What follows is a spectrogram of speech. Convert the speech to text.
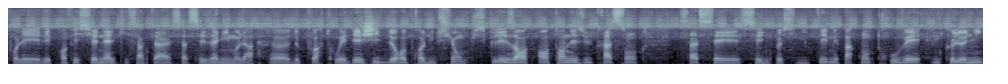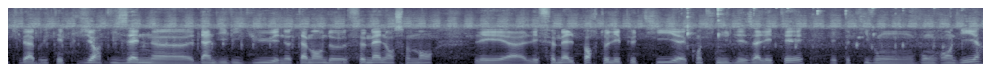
pour les, professionnels qui s'intéressent à ces animaux-là de pouvoir trouver des gîtes de reproduction, puisque les ent- entendre les ultrasons, ça c'est une possibilité, mais par contre trouver une colonie qui va abriter plusieurs dizaines euh, d'individus et notamment de femelles en ce moment, les, euh, les femelles portent les petits, continuent de les allaiter, les petits vont, grandir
